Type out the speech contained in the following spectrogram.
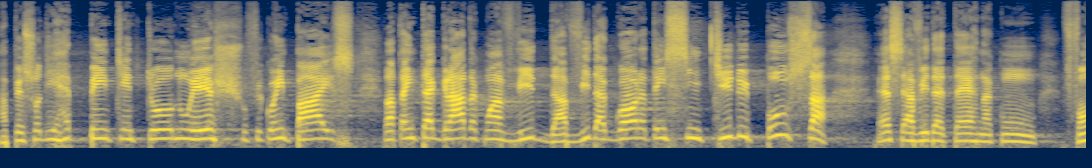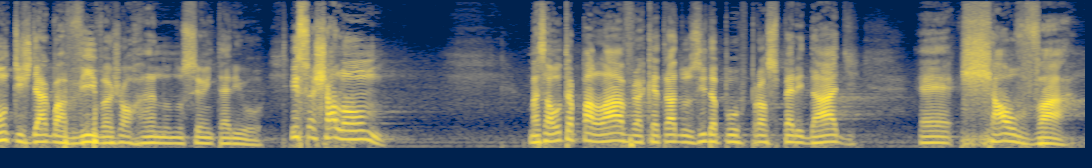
A pessoa de repente entrou no eixo, ficou em paz, ela está integrada com a vida, a vida agora tem sentido e pulsa. Essa é a vida eterna com fontes de água viva jorrando no seu interior. Isso é shalom. Mas a outra palavra que é traduzida por prosperidade é chalvá.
